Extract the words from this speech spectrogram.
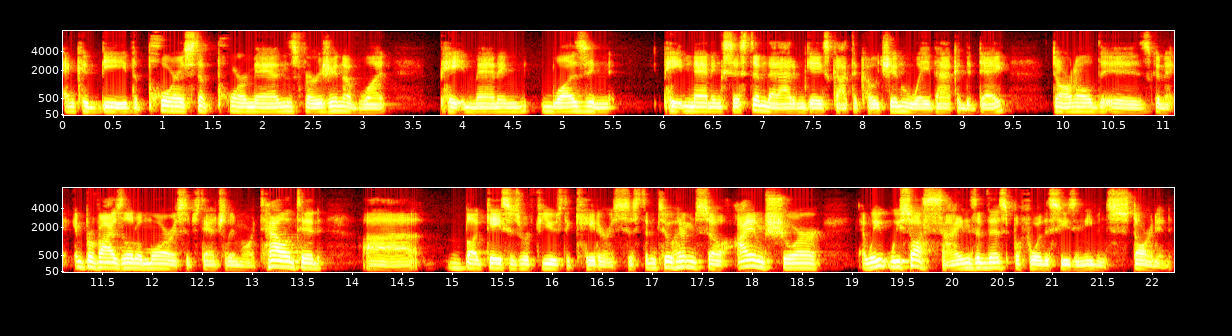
and could be the poorest of poor man's version of what Peyton Manning was in Peyton Manning system that Adam Gase got to coach in way back in the day. Darnold is going to improvise a little more, is substantially more talented, uh, but Gase has refused to cater his system to him. So I am sure, and we, we saw signs of this before the season even started,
